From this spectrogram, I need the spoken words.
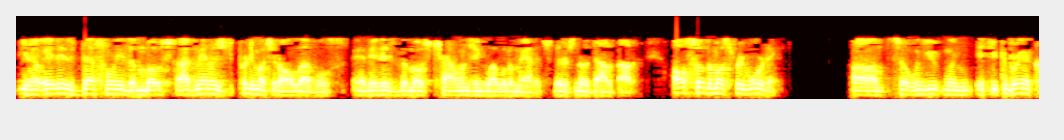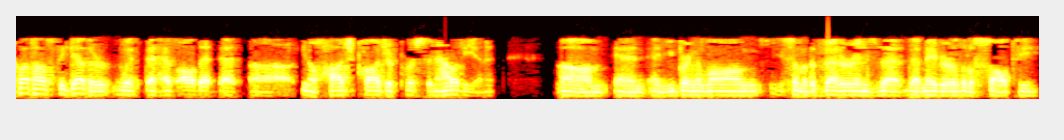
you know, it is definitely the most, I've managed pretty much at all levels, and it is the most challenging level to manage. There's no doubt about it. Also the most rewarding. Um, so when you, when, if you can bring a clubhouse together with, that has all that, that, uh, you know, hodgepodge of personality in it, um, and, and you bring along some of the veterans that, that maybe are a little salty,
